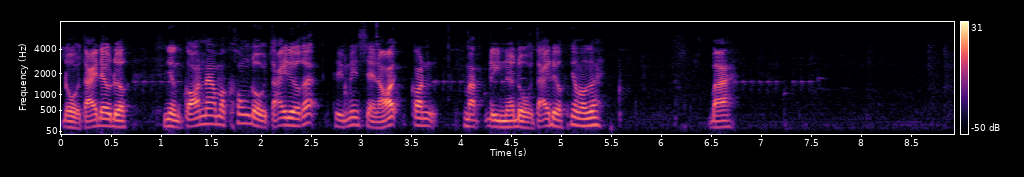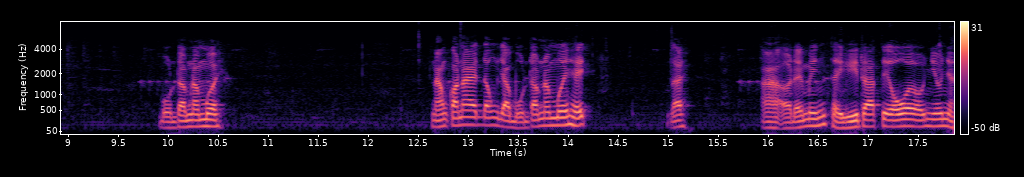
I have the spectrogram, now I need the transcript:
Đổi tay đều được. Những con nào mà không đổi tay được á, thì mình sẽ nói con mặc định là đổi tay được nha mọi người. Ba. Bốn trăm năm mươi. Năm con này đông giá 450 hết. Đây. À ở đây mình thấy ghi ra TO bao nhiêu nhỉ?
